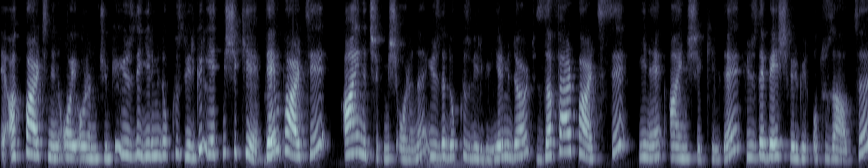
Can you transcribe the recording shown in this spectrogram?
E, AK Parti'nin oy oranı çünkü %29,72. DEM Parti aynı çıkmış oranı %9,24. Zafer Partisi yine aynı şekilde %5,36.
